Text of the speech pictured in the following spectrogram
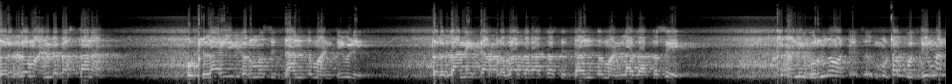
तर्क मांडत असताना कुठलाही कर्म सिद्धांत मांडते वेळी तर्काने त्या प्रभाकराचा सिद्धांत मांडला जात असे. आणि गुरुनं वाटायचं मोठा बुद्धिमान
